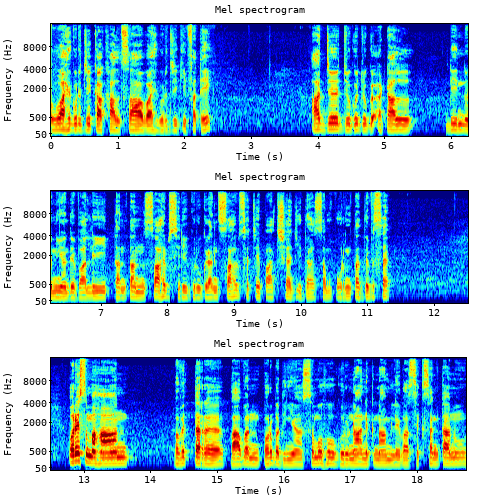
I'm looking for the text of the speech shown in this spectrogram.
ਵਾਹਿਗੁਰੂ ਜੀ ਕਾ ਖਾਲਸਾ, ਵਾਹਿਗੁਰੂ ਜੀ ਕੀ ਫਤਿਹ। ਅੱਜ ਜੁਗ ਜੁਗ ਅਟਲ ਦੀਨ ਦੁਨੀਆ ਦੇ ਵਾਲੀ ਤਨ ਤਨ ਸਾਹਿਬ, ਸ੍ਰੀ ਗੁਰੂ ਗ੍ਰੰਥ ਸਾਹਿਬ ਸੱਚੇ ਪਾਤਸ਼ਾਹ ਜੀ ਦਾ ਸੰਪੂਰਨਤਾ ਦਿਵਸ ਹੈ। ਔਰ ਇਸ ਮਹਾਨ ਪਵਿੱਤਰ ਪਾਵਨ ਪੁਰਬ ਦੀਆਂ ਸਮੂਹ ਗੁਰੂ ਨਾਨਕ ਨਾਮ ਲੈਵਾ ਸਿੱਖ ਸੰਗਤਾਂ ਨੂੰ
